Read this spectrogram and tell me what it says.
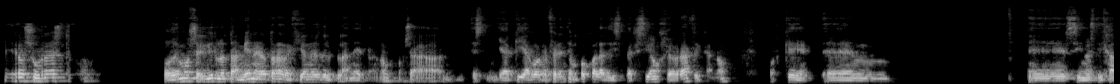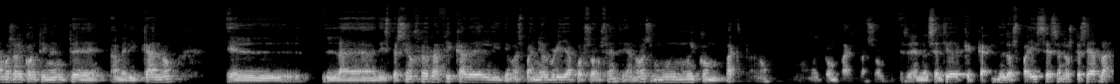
Pero su rastro podemos seguirlo también en otras regiones del planeta, ¿no? O sea, y aquí hago referencia un poco a la dispersión geográfica, ¿no? Porque em, eh, si nos fijamos en el continente americano, la dispersión geográfica del idioma español brilla por su ausencia, ¿no? Es muy, muy compacta, ¿no? Muy compacta, en el sentido de que los países en los que se habla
